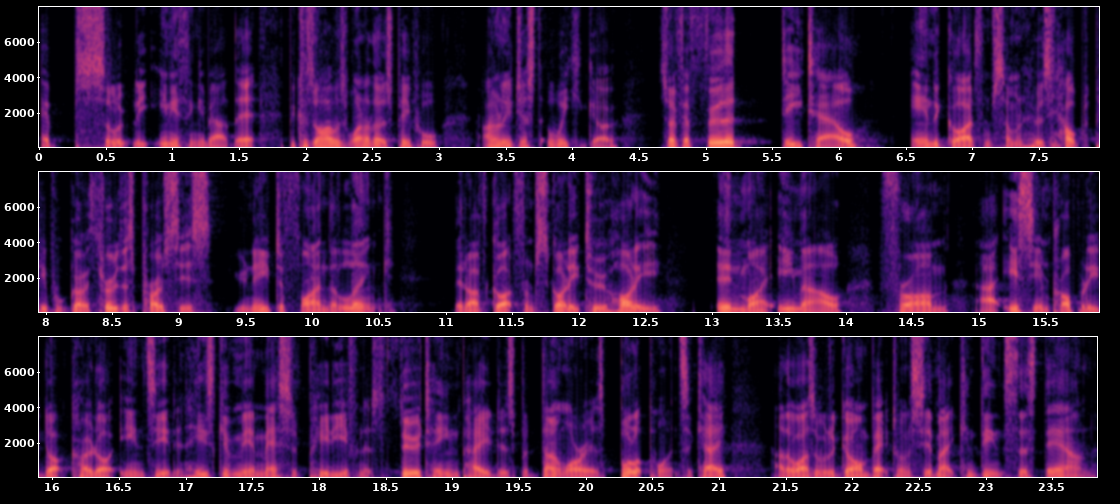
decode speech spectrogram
absolutely anything about that because I was one of those people only just a week ago. So for further detail and a guide from someone who has helped people go through this process, you need to find the link that I've got from Scotty to Hottie in my email from uh, smproperty.co.nz. And he's given me a massive PDF and it's 13 pages, but don't worry, it's bullet points, okay? Otherwise, I would have gone back to him and said, mate, condense this down.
